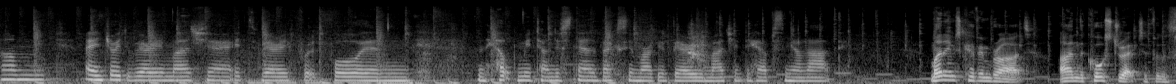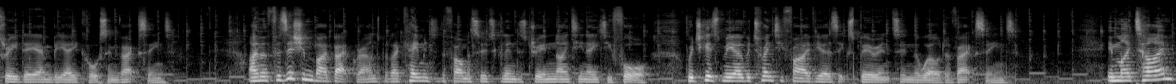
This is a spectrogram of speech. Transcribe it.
Um, I enjoyed it very much. Uh, it's very fruitful and, and helped me to understand vaccine market very much and it helps me a lot. My name's Kevin Bryant. I'm the course director for the 3 Day MBA course in vaccines. I'm a physician by background, but I came into the pharmaceutical industry in 1984, which gives me over 25 years experience in the world of vaccines. In my time,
